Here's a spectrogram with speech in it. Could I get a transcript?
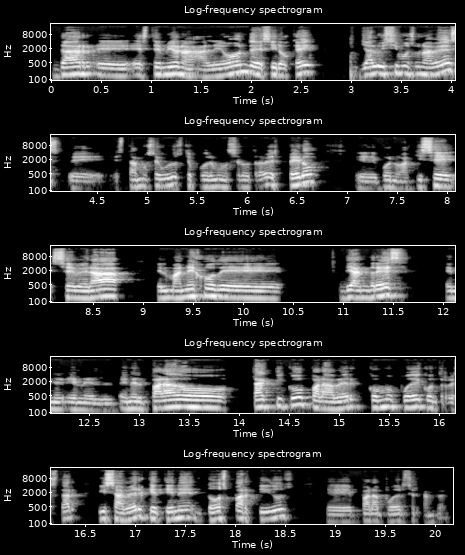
dar eh, este envío a, León de decir, ok, ya lo hicimos una vez, estamos seguros que podremos hacerlo otra vez, pero eh, bueno, aquí se, verá el manejo de, Andrés en el, parado táctico para ver cómo puede contrarrestar y saber que tiene dos partidos eh, para poder ser campeón.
